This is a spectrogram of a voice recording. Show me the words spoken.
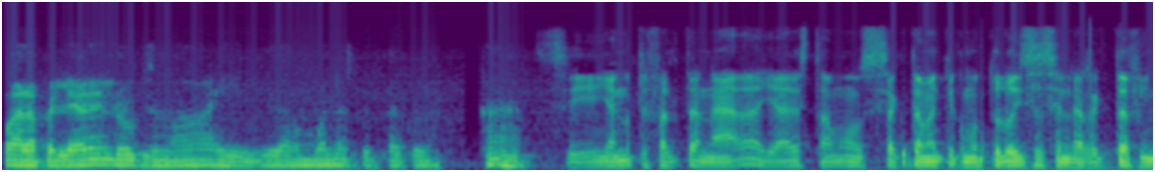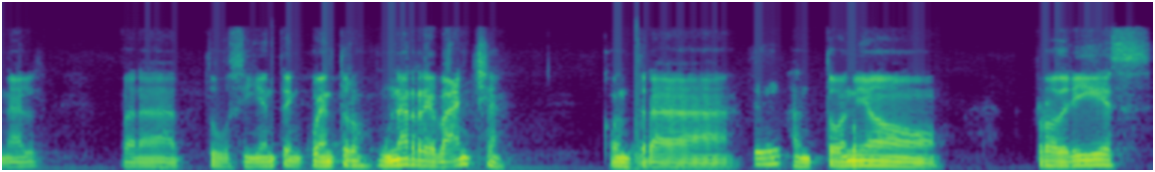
para pelear en Lux, ¿no? Y, y dar un buen espectáculo. sí, ya no te falta nada, ya estamos exactamente como tú lo dices en la recta final para tu siguiente encuentro, una revancha contra Antonio Rodríguez.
